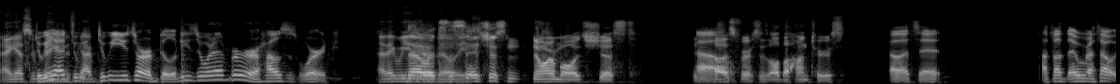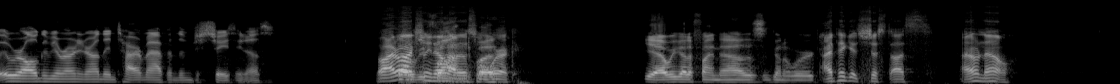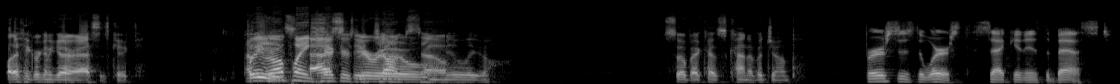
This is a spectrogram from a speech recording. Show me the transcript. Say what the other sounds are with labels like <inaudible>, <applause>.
I guess we're Do we have this do we, do we use our abilities or whatever, or how does this work? I think we use No, our it's abilities. s- it's just normal. It's just it's Oh. us versus all the hunters. Oh, that's it. I thought they were. I thought we were all gonna be running around the entire map and them just chasing us. Well, I don't would be actually know how this will work. Yeah, we gotta find out how this is gonna work. I think it's just us. I don't know. But I think we're gonna get our asses kicked. I mean, we're all playing characters with jumps, Astero so Milio. Sobek has kind of a jump. First is the worst. Second is the best.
